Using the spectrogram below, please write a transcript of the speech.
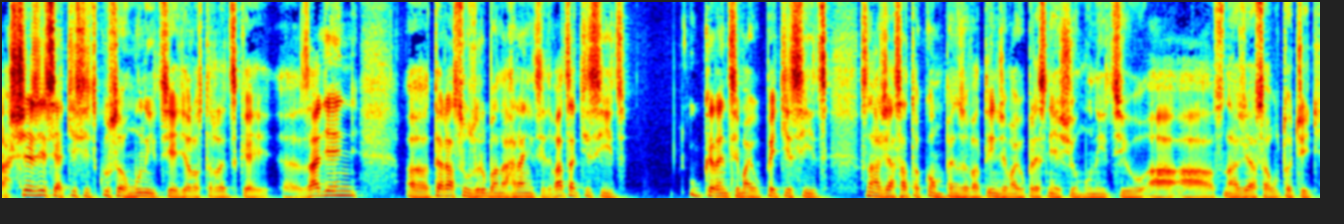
až 60 tisíc kusov munície delostreleckej e, za deň. E, teraz sú zhruba na hranici 20 tisíc. Ukrajinci majú 5 tisíc, snažia sa to kompenzovať tým, že majú presnejšiu muníciu a, a snažia sa útočiť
